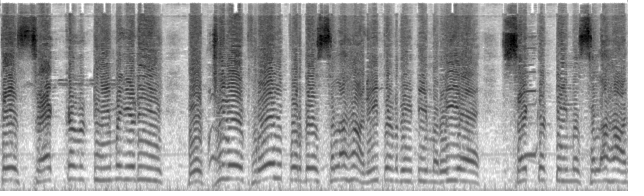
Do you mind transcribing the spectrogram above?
ਤੇ ਸੈਕੰਡ ਟੀਮ ਜਿਹੜੀ ਉਹ ਜ਼ਿਲ੍ਹੇ ਫਿਰੋਜ਼ਪੁਰ ਦੇ ਸਲਹਾਣੀ ਪਿੰਡ ਦੀ ਟੀਮ ਰਹੀ ਹੈ। ਸੈਕੰਡ ਟੀਮ ਸਲਹਾਣੀ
